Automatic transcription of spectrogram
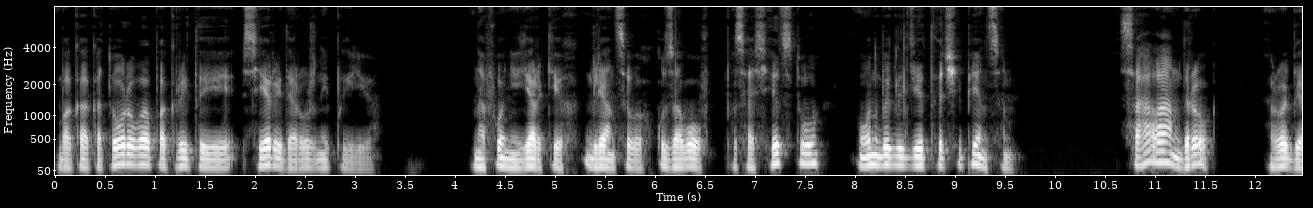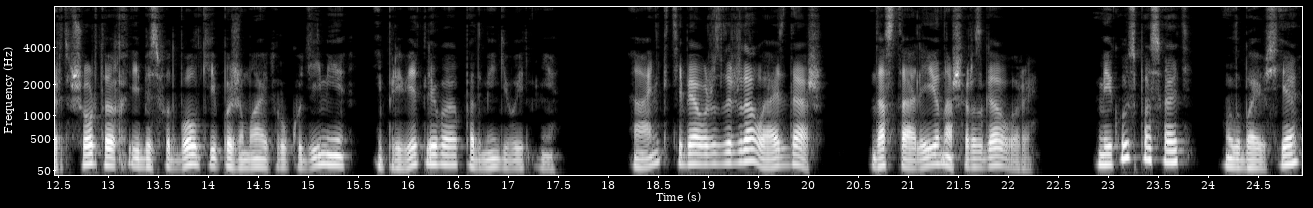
бока которого покрыты серой дорожной пылью. На фоне ярких глянцевых кузовов по соседству он выглядит отщепенцем. «Салам, друг!» Роберт в шортах и без футболки пожимает руку Диме и приветливо подмигивает мне. Анька тебя уже заждалась, Даш. Достали ее наши разговоры. Бегу спасать, улыбаюсь я,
